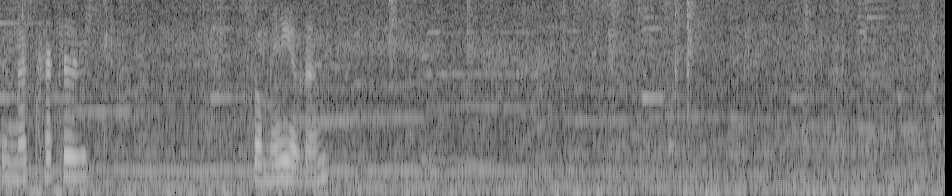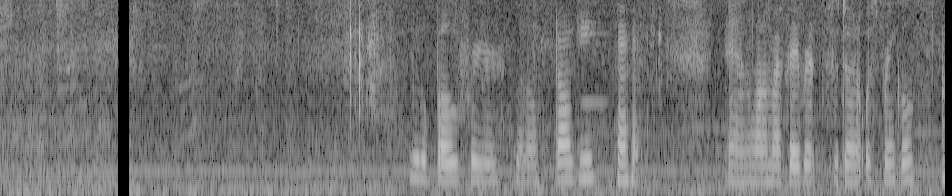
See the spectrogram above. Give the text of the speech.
The nutcrackers. So many of them. Little bow for your little doggy. and one of my favorites, the donut with sprinkles.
